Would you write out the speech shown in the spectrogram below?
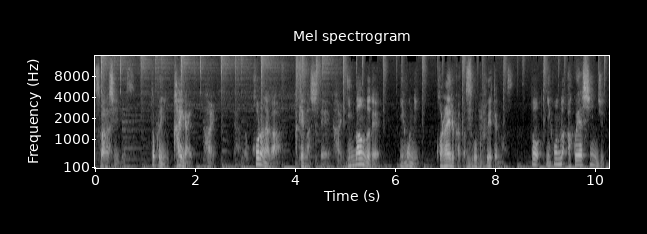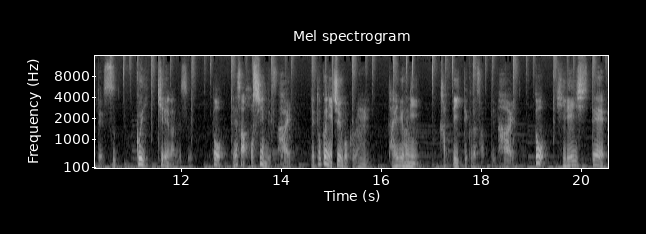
素晴らしいです、特に海外はい。あのコロナが明けましてはい。インバウンドで日本に来られる方すごく増えてます、と日本のアコヤ真珠ってすっごい綺麗なんですと皆さん欲しいんです、ねはい、で特に中国がうん。大量に買っていってくださっている。はい。と比例して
